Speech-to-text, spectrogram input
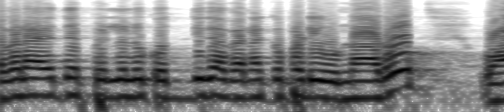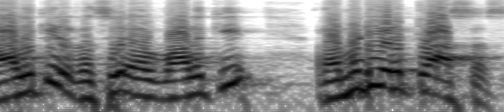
ఎవరైతే పిల్లలు కొద్దిగా వెనకబడి ఉన్నారో వాళ్ళకి వాళ్ళకి రెమెడియల్ క్లాసెస్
